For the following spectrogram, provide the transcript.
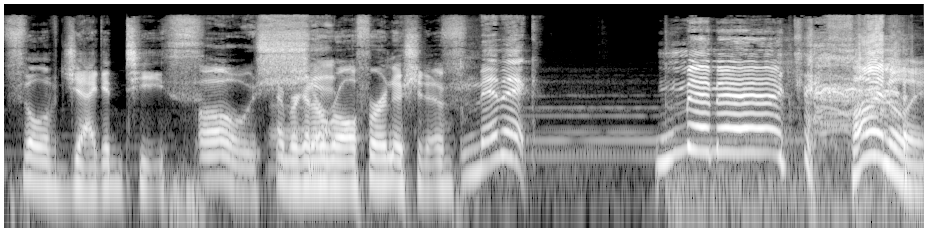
full of jagged teeth Oh, shit. and we're gonna roll for initiative. Mimic! Mimic. Finally,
